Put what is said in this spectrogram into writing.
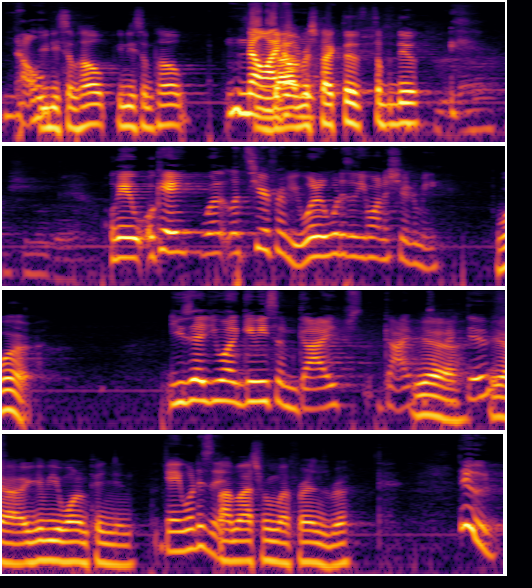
No, You need some help. You need some help. no, Some I don't. Perspective. Something to do. you should know that. Okay, okay. What, let's hear from you. What, what is it you want to share to me? What? You said you want to give me some guy guy Yeah. perspective. Yeah. I give you one opinion. Okay, what is it, Stop matching with my friends, bro. dude?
